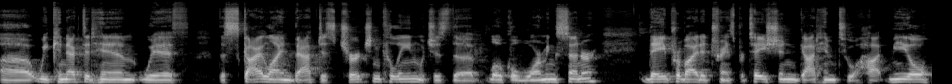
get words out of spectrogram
uh, we connected him with the Skyline Baptist Church in Killeen, which is the local warming center. They provided transportation, got him to a hot meal.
